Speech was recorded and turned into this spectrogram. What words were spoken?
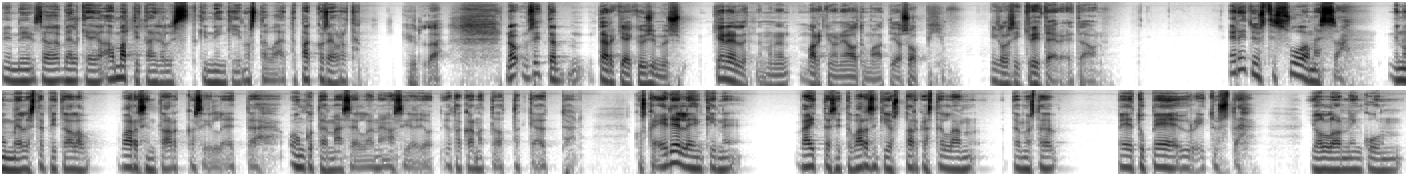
niin, niin se on melkein jo ammattitaidollisestikin niin kiinnostavaa, että pakko seurata. Kyllä. No sitten tärkeä kysymys. Kenelle tämmöinen markkinoinnin automaatio sopii? Minkälaisia kriteereitä on? Erityisesti Suomessa minun mielestä pitää olla varsin tarkka sille, että onko tämä sellainen asia, jota kannattaa ottaa käyttöön. Koska edelleenkin väittäisin, että varsinkin jos tarkastellaan tämmöistä P2P-yritystä, jolla on niin kuin,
